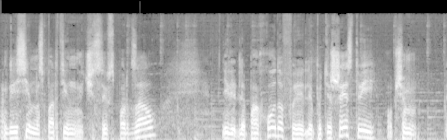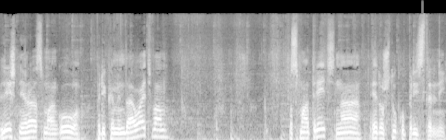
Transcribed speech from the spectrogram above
агрессивно-спортивные часы в спортзал – или для походов, или для путешествий. В общем, лишний раз могу порекомендовать вам посмотреть на эту штуку пристальней.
